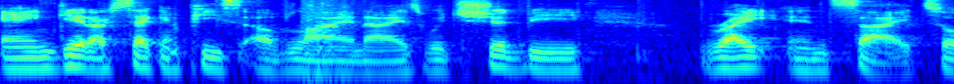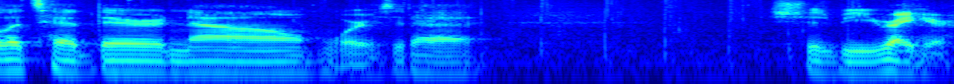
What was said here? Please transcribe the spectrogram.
and get our second piece of lion eyes, which should be right inside. So let's head there now. Where is it at? Should be right here.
